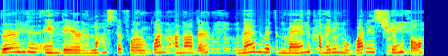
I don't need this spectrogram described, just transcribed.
burned in their lust for one another, men with men committing what is shameful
